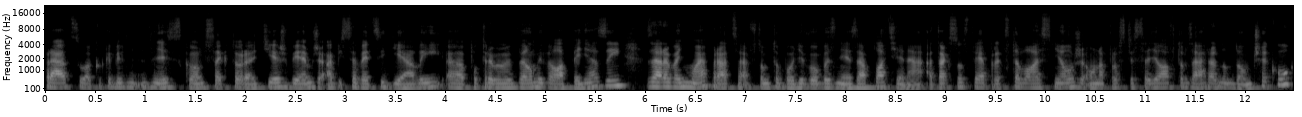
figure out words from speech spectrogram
prácu ako keby v neziskovom sektore. Tiež viem, že aby sa veci diali, potrebujeme veľmi veľa peňazí. Zároveň moja práca v tomto bode vôbec nie je zaplatená. A tak som si ja predstavovala s ňou, že ona proste sedela v tom záhradnom domčeku,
